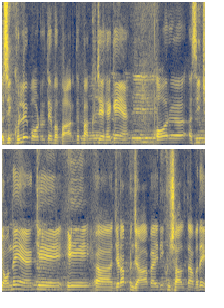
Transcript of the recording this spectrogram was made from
ਅਸੀਂ ਖੁੱਲੇ ਬਾਰਡਰ ਤੇ ਵਪਾਰ ਦੇ ਪੱਖ 'ਚ ਹੈਗੇ ਆ ਔਰ ਅਸੀਂ ਚਾਹੁੰਦੇ ਹਾਂ ਕਿ ਇਹ ਜਿਹੜਾ ਪੰਜਾਬ ਹੈ, ਇਹਦੀ ਖੁਸ਼ਹਾਲਤਾ ਵਧੇ।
